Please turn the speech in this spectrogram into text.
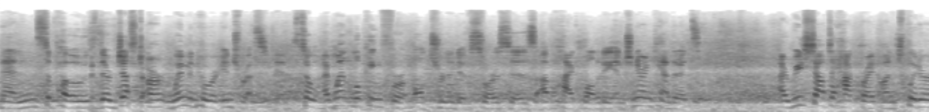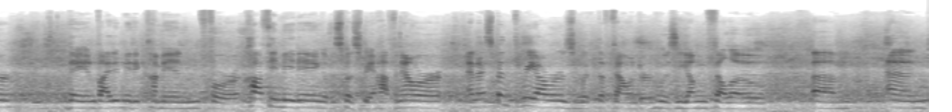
men suppose. There just aren't women who are interested in. So I went looking for alternative sources of high quality engineering candidates. I reached out to HackBright on Twitter. They invited me to come in for a coffee meeting. It was supposed to be a half an hour. And I spent three hours with the founder, who is a young fellow. Um, and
